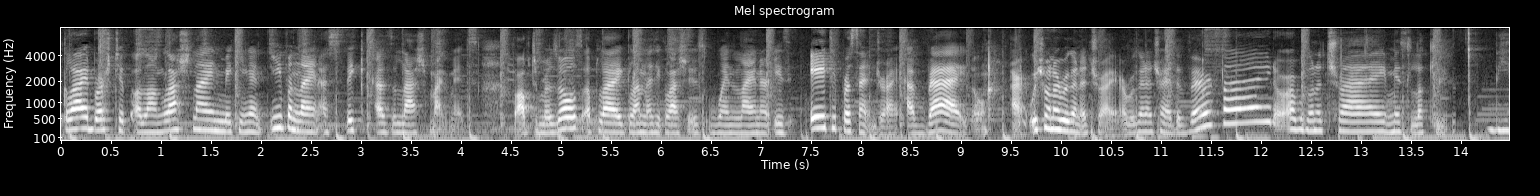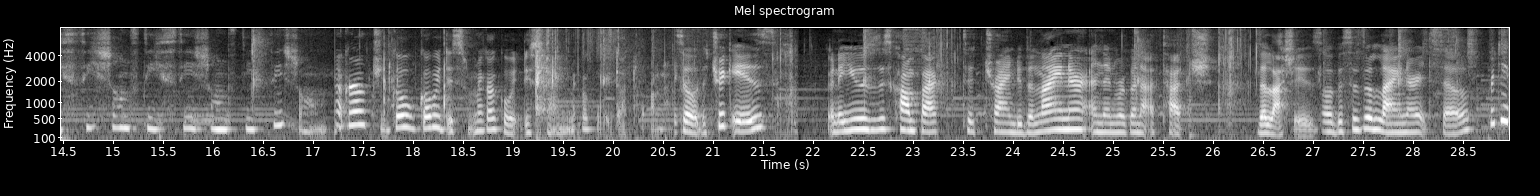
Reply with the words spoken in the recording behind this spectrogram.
glide brush tip along lash line, making an even line as thick as the lash magnets. For optimal results, apply Glamnetic lashes when liner is 80% dry. Alright, so, alright, which one are we gonna try? Are we gonna try the verified or are we gonna try Miss Lucky? Decisions, decisions, decisions. Yeah, girl, go go with this. Make her go with this one. Make her go with that one. So the trick is, we're gonna use this compact to try and do the liner, and then we're gonna attach the lashes. So this is the liner itself, pretty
